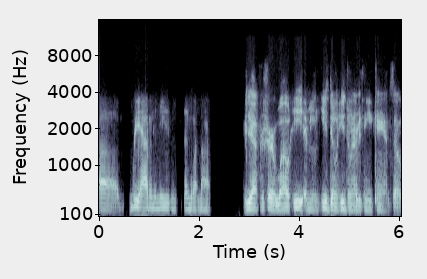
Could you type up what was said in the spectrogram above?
uh, rehabbing the knees and, and whatnot? Yeah, for sure. Well, he, I mean, he's doing he's doing everything he can. So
